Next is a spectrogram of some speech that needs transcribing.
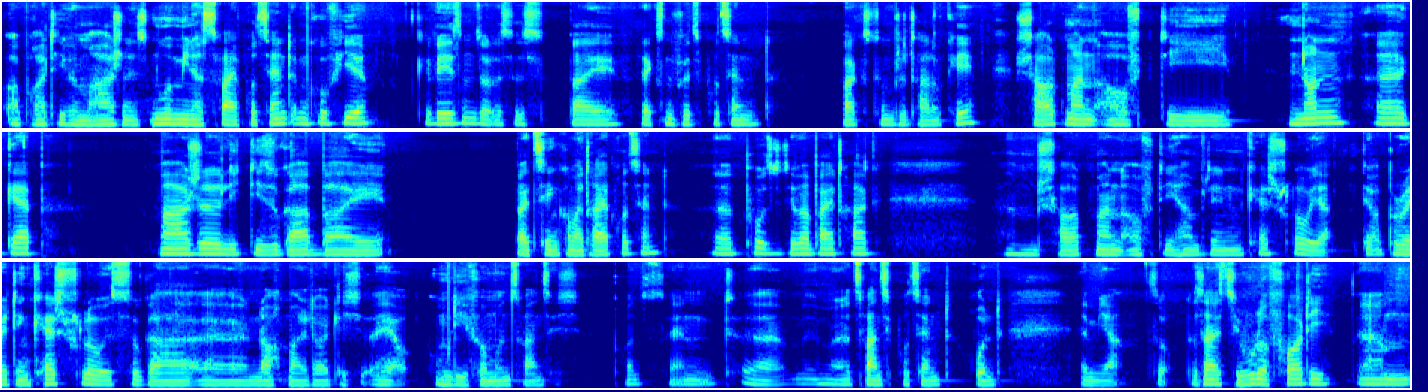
operative Margen ist nur minus 2% im Q4 gewesen. So, das ist bei 46% Wachstum total okay. Schaut man auf die Non-Gap-Marge, liegt die sogar bei, bei 10,3% äh, positiver Beitrag. Ähm, schaut man auf die, haben wir den Cashflow? Ja, der Operating Cashflow ist sogar äh, nochmal deutlich äh, um die 25 Prozent, äh, 20 Prozent rund im Jahr. So, das heißt, die Rule of 40 ähm,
